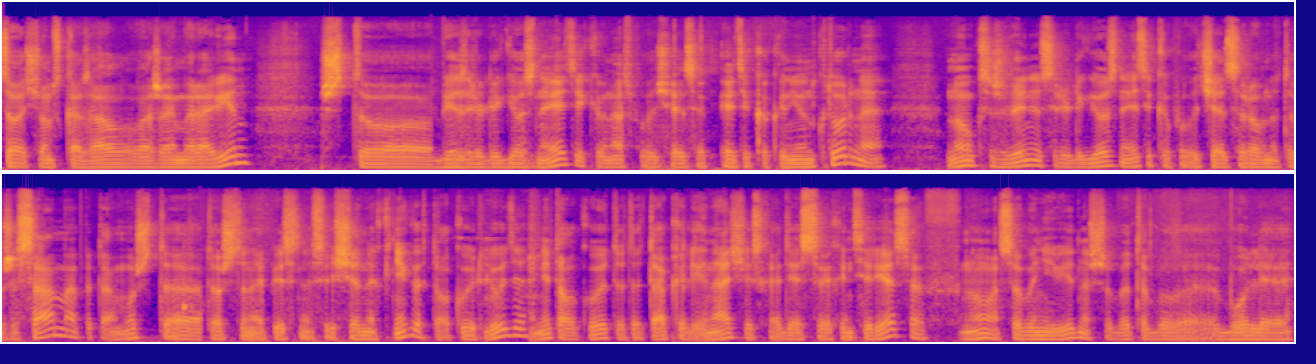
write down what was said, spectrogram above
то, о чем сказал уважаемый Равин, что без религиозной этики у нас получается этика конъюнктурная, но, к сожалению, с религиозной этикой получается ровно то же самое, потому что то, что написано в священных книгах, толкуют люди. Они толкуют это так или иначе, исходя из своих интересов. Ну, особо не видно, чтобы это было более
